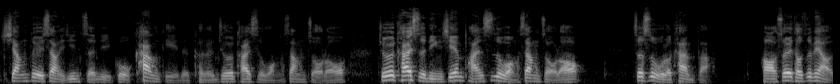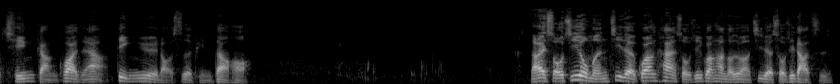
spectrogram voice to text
相对上已经整理过抗跌的，可能就会开始往上走喽，就会开始领先盘势往上走喽。这是我的看法。好，所以投资朋友，请赶快怎样订阅老师的频道哈。来，手机我们记得观看，手机观看，投资朋友记得手机打直。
